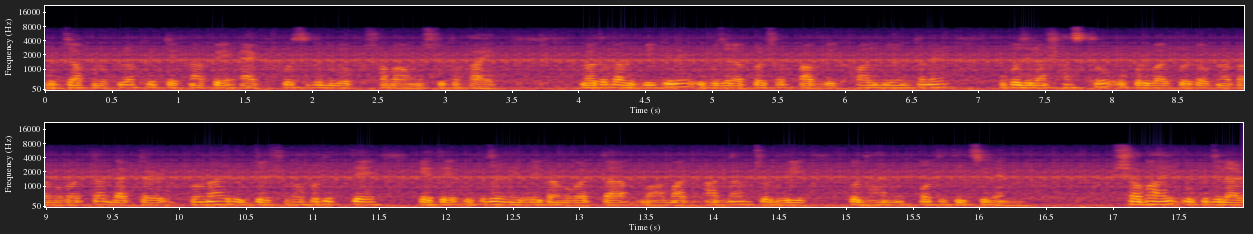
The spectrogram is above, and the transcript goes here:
উদযাপন উপলক্ষে টেকনাফে এক প্রস্তুতিমূলক সভা অনুষ্ঠিত হয়। গতকাল বিকেলে উপজেলা পরিষদ পাবলিক হল মিলনায়তনে উপজেলা স্বাস্থ্য ও পরিবার পরিকল্পনা কর্মকর্তা ডাক্তার প্রণয় রুদ্রের সভাপতিত্বে এতে উপজেলা নির্বাহী কর্মকর্তা মোহাম্মদ আদনান চৌধুরী প্রধান অতিথি ছিলেন। সভায় উপজেলার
